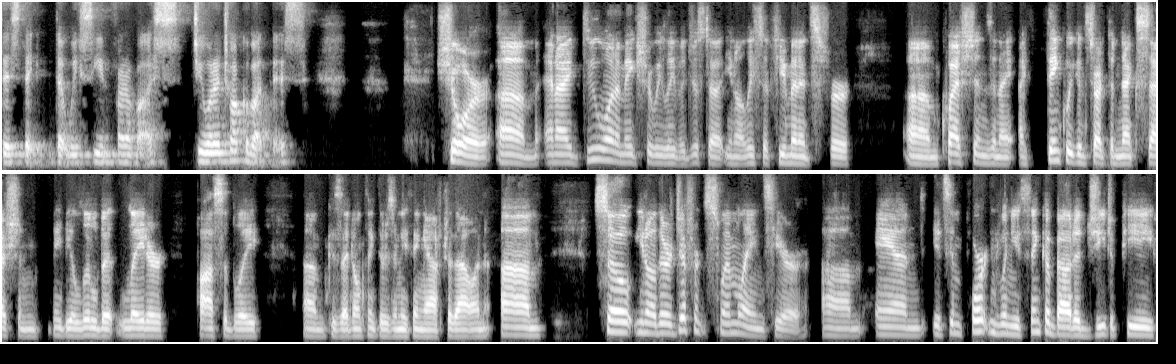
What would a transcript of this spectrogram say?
this that, that we see in front of us. Do you want to talk about this? Sure, um, and I do want to make sure we leave it just a you know at least a few minutes for um, questions, and I, I, think we can start the next session maybe a little bit later, possibly, because um, I don't think there's anything after that one. Um, so, you know, there are different swim lanes here, um, and it's important when you think about a G2P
